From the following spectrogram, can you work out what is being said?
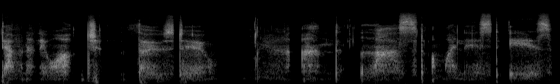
definitely watch those two. And last on my list is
